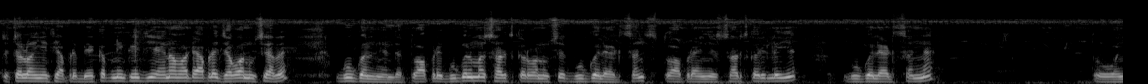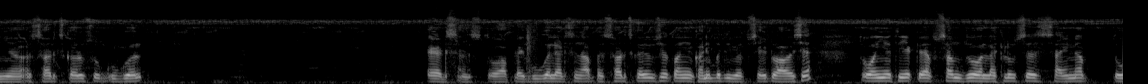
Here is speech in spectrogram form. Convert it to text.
તો ચલો અહીંયાથી આપણે બેકઅપ નીકળી જઈએ એના માટે આપણે જવાનું છે હવે ગૂગલની અંદર. તો આપણે ગૂગલમાં સર્ચ કરવાનું છે ગૂગલ એડસન્સ. તો આપણે અહીંયા સર્ચ કરી લઈએ ગૂગલ એડસનને. તો અહીંયા સર્ચ કરું છું ગૂગલ એડસન્સ તો આપણે ગૂગલ એડસન્સ આપણે સર્ચ કર્યું છે, તો અહીંયા ઘણી બધી વેબસાઇટો આવે છે. તો અહીંયાથી એક એપ્સમ જો લખેલું છે સાઇન અપ તો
